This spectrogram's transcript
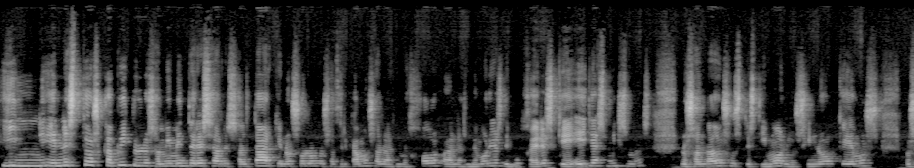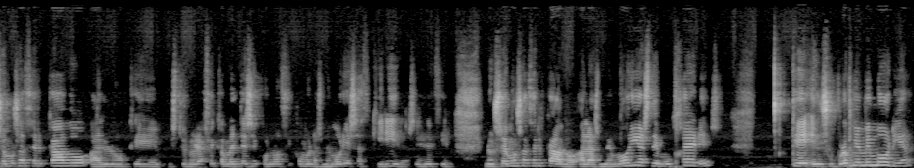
Y en estos capítulos a mí me interesa resaltar que no solo nos acercamos a las, mejor, a las memorias de mujeres, que ellas mismas nos han dado sus testimonios, sino que hemos, nos hemos acercado a lo que historiográficamente se conoce como las memorias adquiridas, es decir, nos hemos acercado a las memorias de mujeres que en su propia memoria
